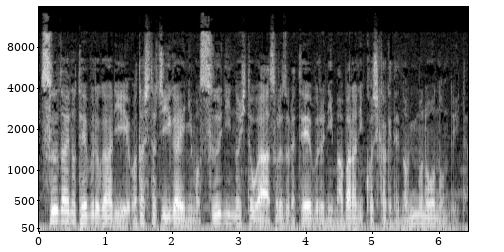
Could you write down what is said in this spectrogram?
数台のテーブルがあり私たち以外にも数人の人がそれぞれテーブルにまばらに腰掛けて飲み物を飲んでいた。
